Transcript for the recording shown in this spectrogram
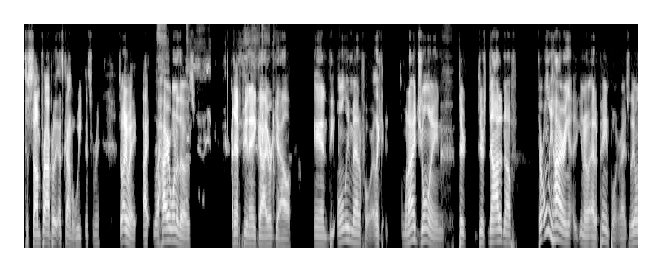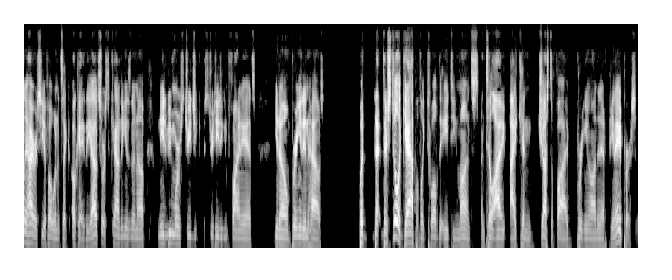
to sum properly, that's kind of a weakness for me. So anyway, I, I hire one of those, an FP&A guy or gal, and the only metaphor, like when I join, there there's not enough. They're only hiring, uh, you know, at a pain point, right? So they only hire a CFO when it's like, okay, the outsourced accounting isn't enough. We need to be more strategic, strategic in finance. You know, bring it in house. But that, there's still a gap of like 12 to 18 months until I I can justify bringing on an FP&A person.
